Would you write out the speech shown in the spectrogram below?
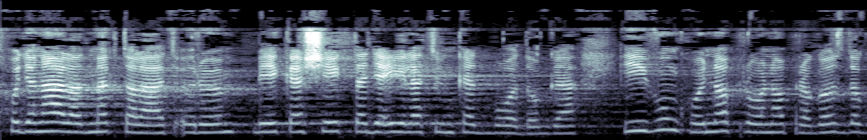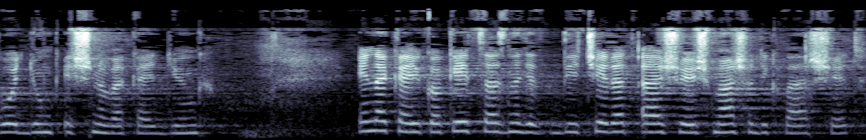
Hogy a nálad megtalált öröm, békesség tegye életünket boldoggá. Hívunk, hogy napról napra gazdagodjunk és növekedjünk. Énekeljük a 204. dicséret első és második versét.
